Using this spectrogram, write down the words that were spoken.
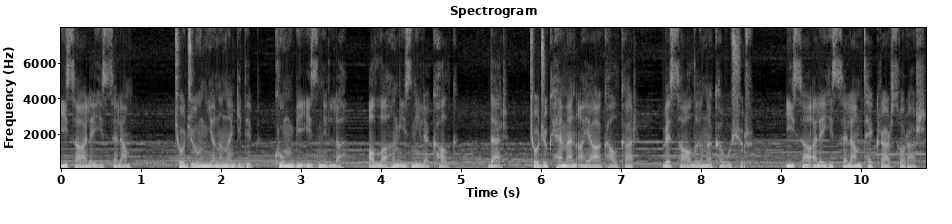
İsa aleyhisselam, çocuğun yanına gidip, kum bir iznillah, Allah'ın izniyle kalk, der. Çocuk hemen ayağa kalkar ve sağlığına kavuşur. İsa aleyhisselam tekrar sorar.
